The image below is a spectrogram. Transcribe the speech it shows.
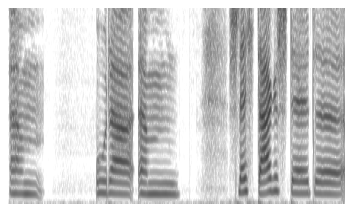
Ähm, oder ähm, schlecht dargestellte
